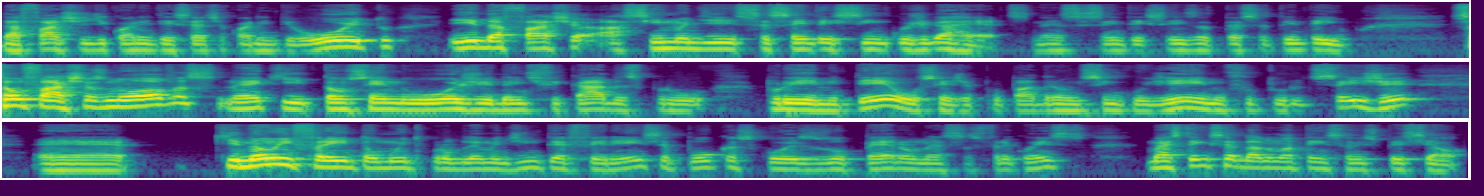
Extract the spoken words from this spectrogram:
da faixa de 47 a 48 e da faixa acima de 65 GHz, né, 66 até 71. São faixas novas, né, que estão sendo hoje identificadas para o IMT, ou seja, para o padrão de 5G e no futuro de 6G, é, que não enfrentam muito problema de interferência, poucas coisas operam nessas frequências, mas tem que ser dada uma atenção especial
